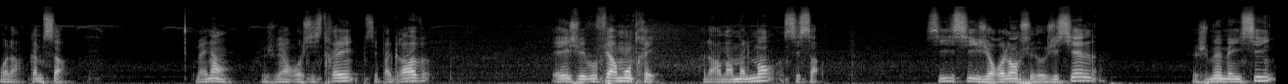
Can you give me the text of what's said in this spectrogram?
Voilà, comme ça. Mais non, je vais enregistrer, c'est pas grave et je vais vous faire montrer. Alors normalement, c'est ça. Si ici je relance le logiciel, je me mets ici.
